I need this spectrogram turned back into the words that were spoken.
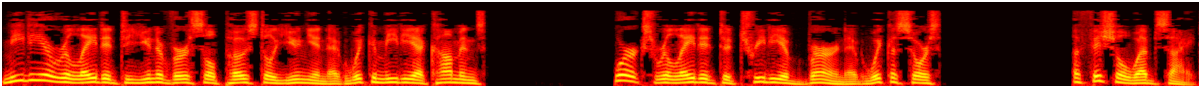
Media related to Universal Postal Union at Wikimedia Commons Works related to Treaty of Bern at Wikisource. Official website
